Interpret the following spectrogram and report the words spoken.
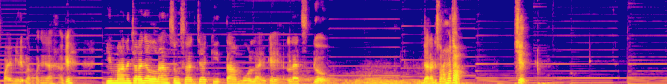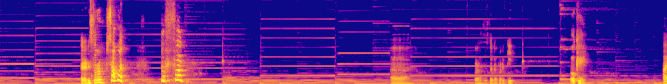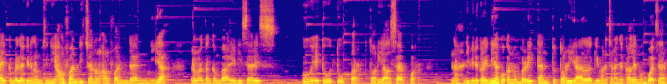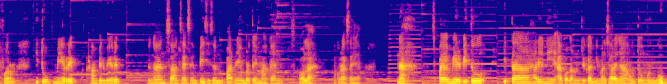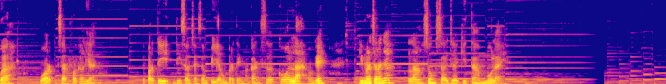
supaya mirip lah pokoknya ya oke? Gimana caranya? Langsung saja kita mulai oke? Let's go. Dan ada suara motor. Shit. Ada suara pesawat. The fuck? Uh, berasa sudah pergi. Oke Hai, kembali lagi dengan aku sini Alvan di channel Alvan dan ya, selamat datang kembali di series ku yaitu Tuper Tutorial Server. Nah, di video kali ini aku akan memberikan tutorial gimana caranya kalian membuat server itu mirip, hampir mirip dengan Sans SMP Season 4 yang bertemakan sekolah, aku rasa ya. Nah, supaya mirip itu, kita hari ini aku akan menunjukkan gimana caranya untuk mengubah Word server kalian seperti di Sans SMP yang bertemakan sekolah, oke? Okay? Gimana caranya? Langsung saja kita mulai.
